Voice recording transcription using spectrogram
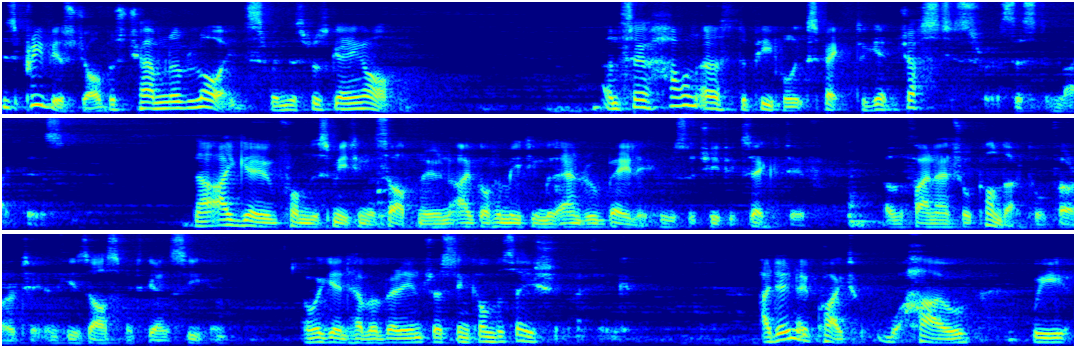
his previous job was chairman of Lloyd's when this was going on. And so, how on earth do people expect to get justice through a system like this? Now, I go from this meeting this afternoon, I've got a meeting with Andrew Bailey, who's the chief executive of the Financial Conduct Authority, and he's asked me to go and see him. And we're going to have a very interesting conversation, I think. I don't know quite how we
